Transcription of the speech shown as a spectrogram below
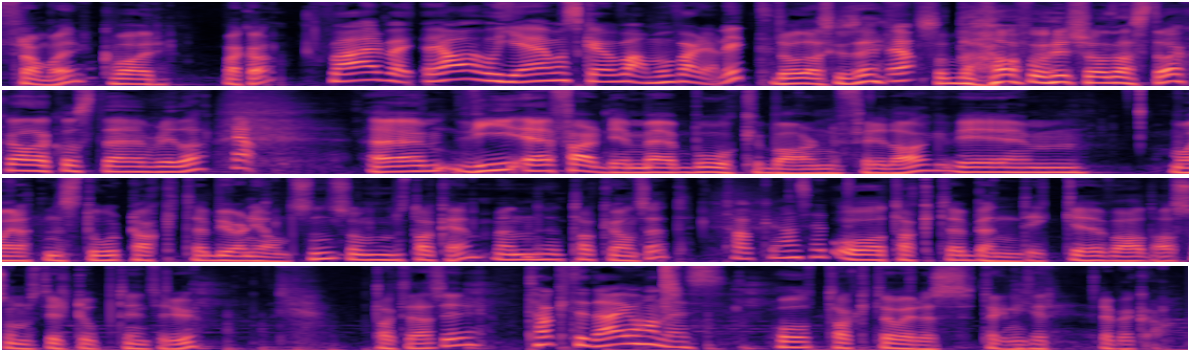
framover hver uke. Ja, og jeg skal jo være med og velge litt. Det var det jeg skulle si. Ja. Så da får vi se neste uke hvordan det blir da. Ja. Uh, vi er ferdige med Bokbarn for i dag. Vi um, må rette en stor takk til Bjørn Jansen som stakk hjem, men takk uansett. Takk uansett. Og takk til Bendik Wada som stilte opp til intervju. Takk til deg, Siri. Takk til deg, Johannes. Og takk til vår tekniker Rebekka.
